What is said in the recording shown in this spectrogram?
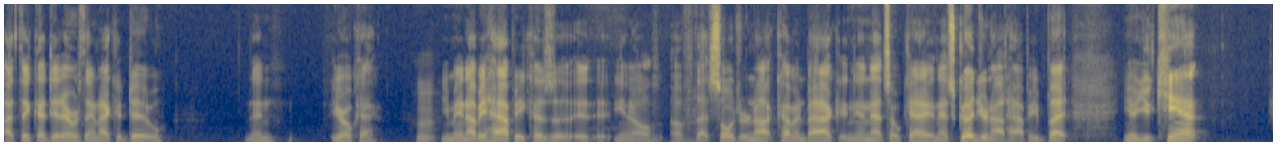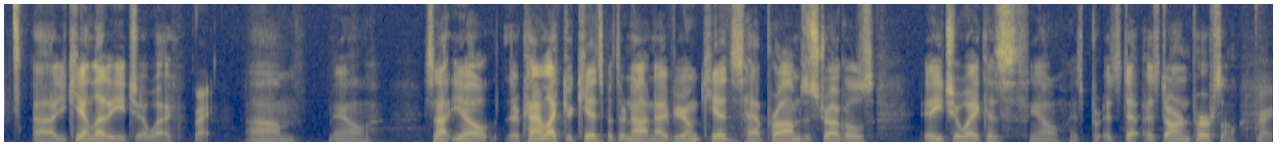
"I think I did everything I could do," then you're okay. Hmm. You may not be happy because you know of that soldier not coming back, and, and, that's okay, and that's good. You're not happy, but you know you can't uh, you can't let it eat you away. Right. Um, you know, it's not you know they're kind of like your kids, but they're not. Now, if your own kids have problems and struggles, each eats you away because you know it's it's it's darn personal. Right.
